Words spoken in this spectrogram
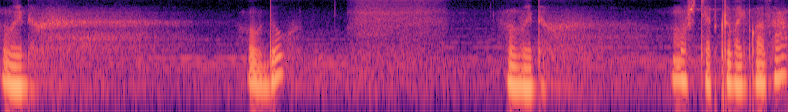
выдох, вдох, выдох. Можете открывать глаза.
